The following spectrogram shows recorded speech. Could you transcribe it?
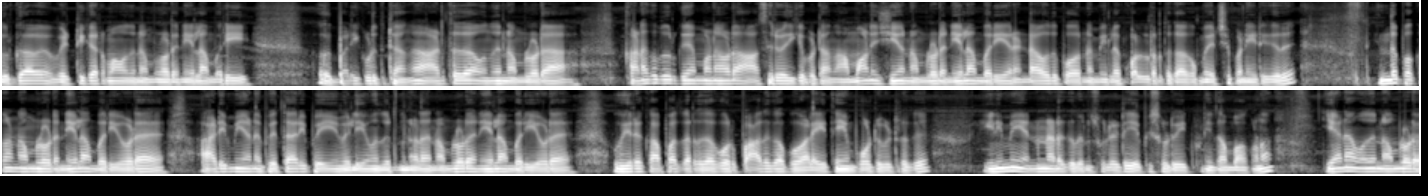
துர்காவை வெற்றிகரமாக வந்து நம்மளோட நீலாம்பரி பலி கொடுத்துட்டாங்க. அடுத்ததாக வந்து நம்மளோட கனகதுர்கம்மனோட ஆசீர்வதிக்கப்பட்ட அந்த அமானுஷியம் நம்மளோட நீலாம்பரியை ரெண்டாவது பௌர்ணமியில் கொல்றதுக்காக முயற்சி பண்ணிட்டு இருக்குது இந்த பக்கம் நம்மளோட நீலாம்பரியோட அடிமையான பித்தாரி பையும் வெளியே வந்திருந்தனால நம்மளோட நீலாம்பரியோட உயிரை காப்பாற்றுறதுக்காக ஒரு பாதுகாப்பு வளையத்தையும் போட்டுக்கிட்டு இருக்கு இனிமேல் என்ன நடக்குதுன்னு சொல்லிட்டு எபிசோடு வெயிட் பண்ணி தான் பார்க்கணும். ஏன்னா வந்து நம்மளோட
